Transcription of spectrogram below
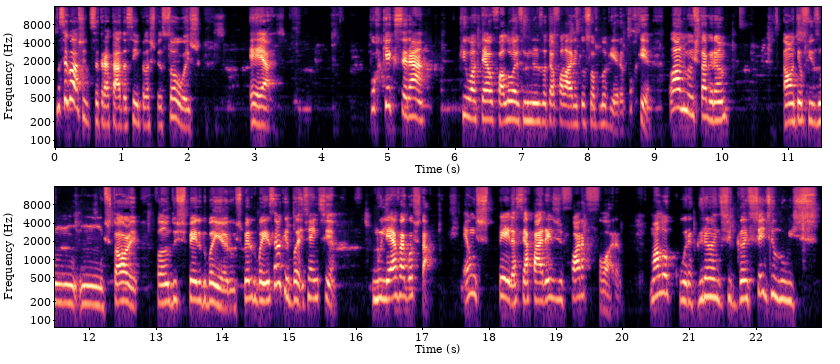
Você gosta de ser tratado assim pelas pessoas? É. Por que, que será que o hotel falou, as meninas do hotel falaram que eu sou blogueira? Por quê? Lá no meu Instagram, ontem eu fiz um, um story falando do espelho do banheiro. O espelho do banheiro, sabe aquele banheiro? Gente, mulher vai gostar. É um espelho, assim, a parede de fora a fora. Uma loucura, grande, gigante, cheio de luz.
